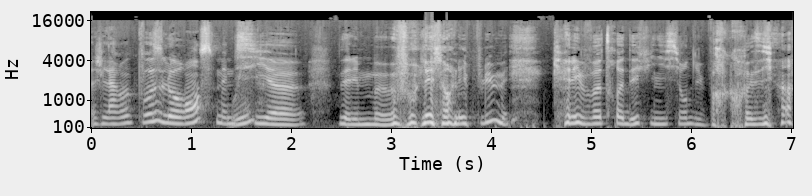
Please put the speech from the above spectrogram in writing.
Je la repose, Laurence, même si euh, vous allez me voler dans les plumes. Mais quelle est votre définition du porc rosien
